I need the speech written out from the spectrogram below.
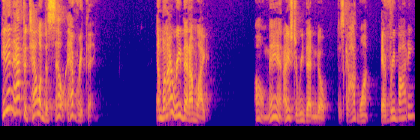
He didn't have to tell him to sell everything. And when I read that, I'm like, oh man, I used to read that and go, does God want everybody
